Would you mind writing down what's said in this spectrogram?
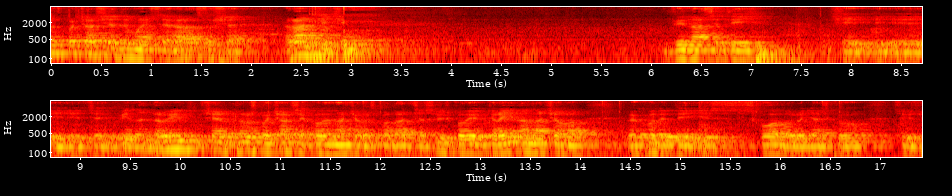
Розпочався, я думаю, це гаразд ще раніше, ніж 12-й. Чи, і- і- це, він, він ще розпочався, коли почав розпадатися Союз, коли країна почала виходити із складу Радянського Союзу.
